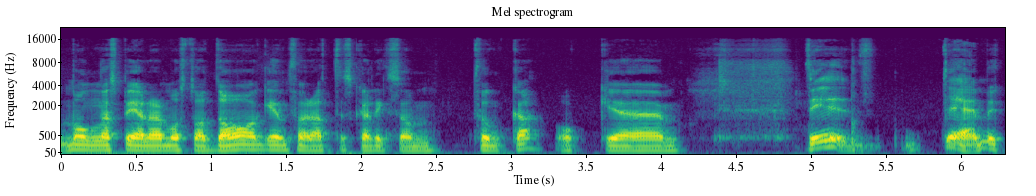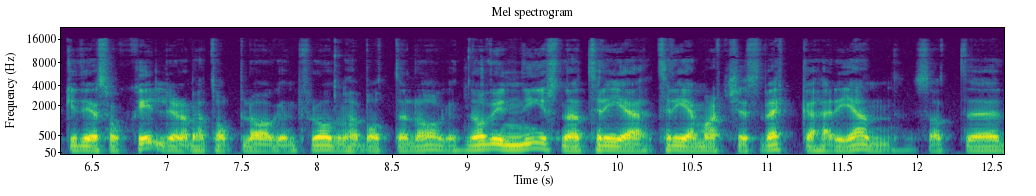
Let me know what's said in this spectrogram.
många spelare måste ha dagen för att det ska liksom funka. Och eh, det, det är mycket det som skiljer de här topplagen från de här bottenlagen. Nu har vi en ny sån här tre, tre matchers vecka här igen. Så att eh,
